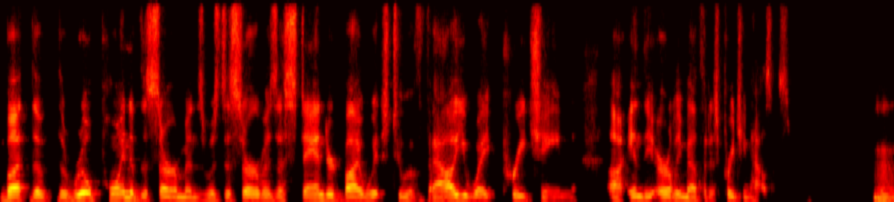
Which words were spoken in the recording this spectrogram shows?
But the, the real point of the sermons was to serve as a standard by which to evaluate preaching uh, in the early Methodist preaching houses. Hmm.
